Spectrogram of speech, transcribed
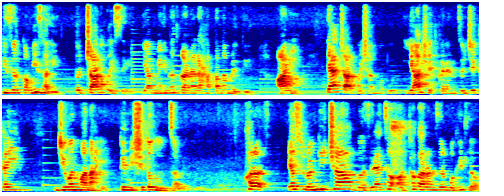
ती जर कमी झाली तर चार पैसे या मेहनत करणाऱ्या हातांना मिळतील. आणि त्या चार पैशांमधून या शेतकऱ्यांचं जे काही जीवनमान आहे ते निश्चितच उंचावे खरंच या सुरंगीच्या गजऱ्याचं अर्थकारण जर बघितलं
